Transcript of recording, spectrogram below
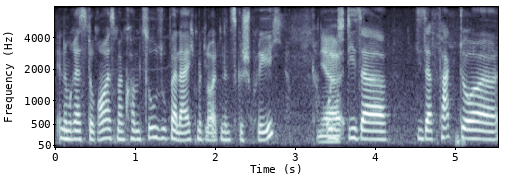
in einem Restaurant ist, man kommt so super leicht mit Leuten ins Gespräch. Ja. Und dieser dieser Faktor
